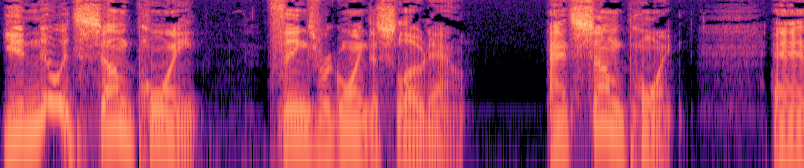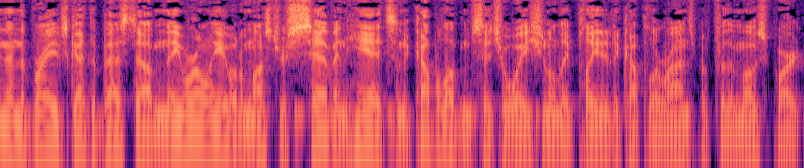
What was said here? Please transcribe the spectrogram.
You knew at some point things were going to slow down. At some point. And then the Braves got the best of them. They were only able to muster seven hits, and a couple of them situational. They played it a couple of runs, but for the most part.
